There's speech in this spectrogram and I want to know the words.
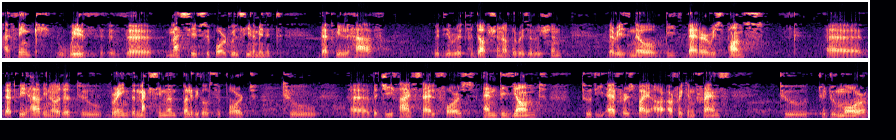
I think with the massive support, we'll see in a minute, that we'll have with the adoption of the resolution, there is no better response uh, that we have in order to bring the maximum political support to uh, the G5 Sahel force and beyond to the efforts by our African friends to, to do more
